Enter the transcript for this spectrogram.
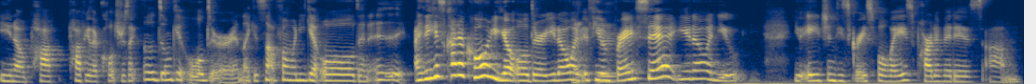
you know pop popular culture is like oh don't get older and like it's not fun when you get old and uh, i think it's kind of cool when you get older you know Thank if you, you, embrace it you know and you you age in these graceful ways part of it is um,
